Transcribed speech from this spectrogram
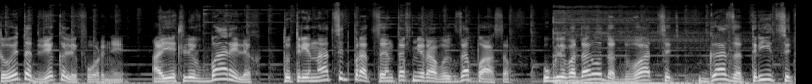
то это две Калифорнии. А если в баррелях, то 13% мировых запасов. Углеводорода 20, газа 30,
